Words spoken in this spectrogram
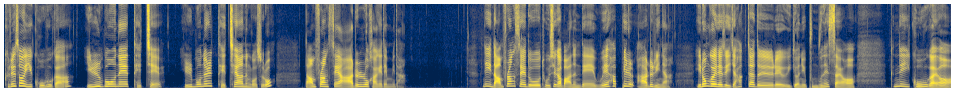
그래서 이 고흐가 일본의 대체, 일본을 대체하는 것으로 남프랑스의 아를로 가게 됩니다. 근데 이 남프랑스에도 도시가 많은데 왜 하필 아를이냐? 이런 거에 대해서 이제 학자들의 의견이 분분했어요. 근데 이 고흐가요,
